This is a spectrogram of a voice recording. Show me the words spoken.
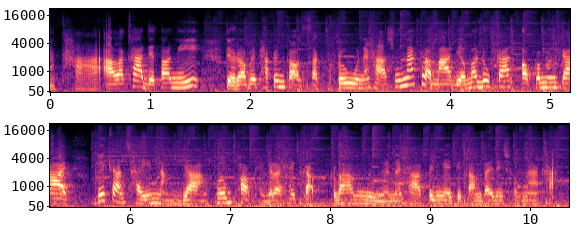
นะคะเอาละค่ะเดี๋ยวตอนนี้เดี๋ยวเราไปพักกันก่อนสักครู่นะคะ ช่วงหน้ากลับมาเดี๋ยวมาดูการออกกำลังกาย ด้วยการใช้หนังยางเพิ่มความแข็งแรงให้กับกล้ามเนื้อนะคะ เป็นไงติดตามได้ในช่วงหน้าค่ะ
